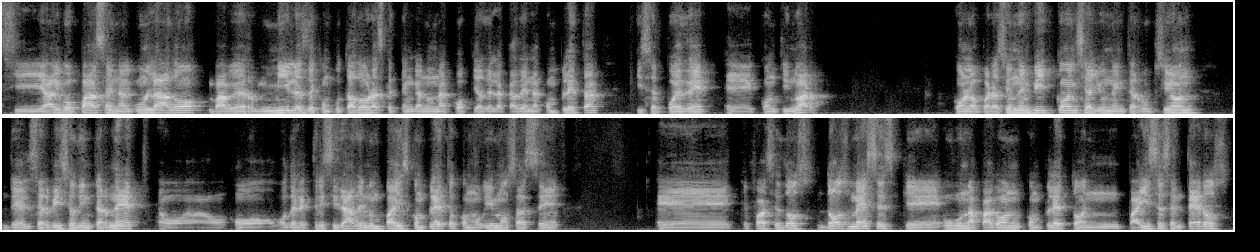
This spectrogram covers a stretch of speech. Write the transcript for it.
si algo pasa en algún lado, va a haber miles de computadoras que tengan una copia de la cadena completa y se puede eh, continuar con la operación en Bitcoin. Si hay una interrupción del servicio de Internet o, de electricidad en un país completo, como vimos hace, eh, que fue hace dos, meses que hubo un apagón completo en países enteros,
